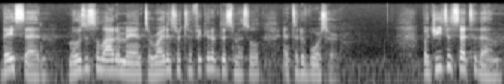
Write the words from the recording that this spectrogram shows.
They said, Moses allowed a man to write a certificate of dismissal and to divorce her. But Jesus said to them,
